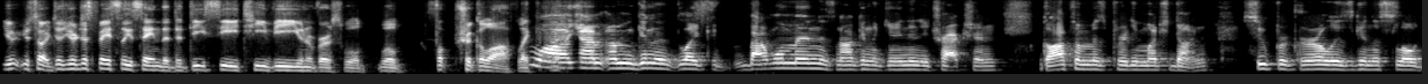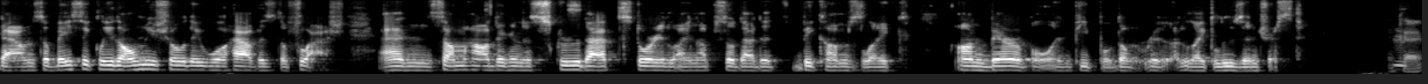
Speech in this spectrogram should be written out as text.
you're, you're sorry. You're just basically saying that the DC TV universe will will f- trickle off. Like, Well, yeah, I'm, I'm gonna like Batwoman is not gonna gain any traction. Gotham is pretty much done. Supergirl is gonna slow down. So basically, the only show they will have is the Flash, and somehow they're gonna screw that storyline up so that it becomes like unbearable and people don't really like lose interest. Hmm. okay.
